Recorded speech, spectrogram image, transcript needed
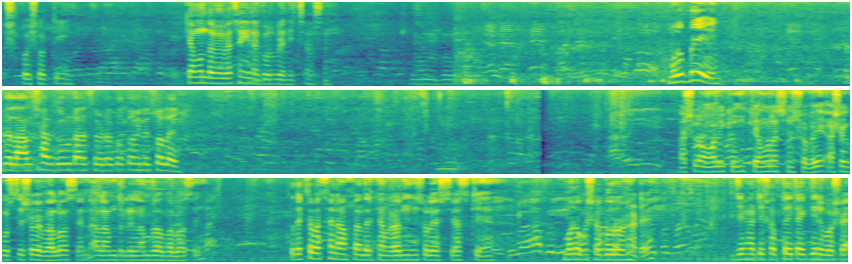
একশো পঁয়ষট্টি। কেমন দামে বেচা কিনা করবেন ইচ্ছা আছে? মুরব্বী? ওই যে লাল সার গরুটা আছে ওটা কত হইলে চলে? আসসালামু আলাইকুম, কেমন আছেন সবাই? আশা করছি সবাই ভালো আছেন। আলহামদুলিল্লাহ, আমরাও ভালো আছি। তো দেখতে পাচ্ছেন আপনাদেরকে আমরা নিয়ে চলে এসেছি আজকে মনোকষা গরুর হাটে। যে হাটে সপ্তাহে একদিনে বসে।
